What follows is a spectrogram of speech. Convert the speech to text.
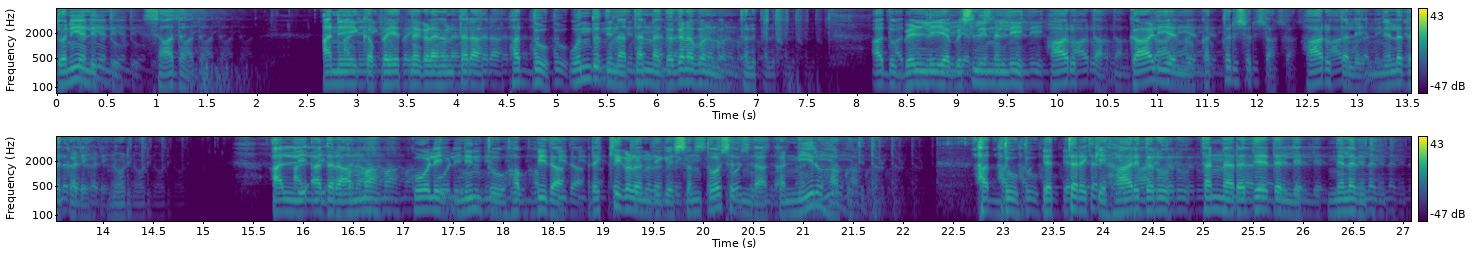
ಧ್ವನಿಯಲ್ಲಿತ್ತು ಸಾಧನೆ. ಅನೇಕ ಪ್ರಯತ್ನಗಳ ನಂತರ ಹದ್ದು ಒಂದು ದಿನ ತನ್ನ ಗಗನವನ್ನು ತಲುಪಿತು. ಅದು ಬೆಳ್ಳಿಯ ಬಿಸಿಲಿನಲ್ಲಿ ಹಾರುತ್ತಾ ಗಾಳಿಯನ್ನು ಕತ್ತರಿಸುತ್ತಾ ಹಾರುತ್ತಲೇ ನೆಲದ ಕಡೆ ನೋಡಿತು. ಅಲ್ಲಿ ಅದರ ಅಮ್ಮ ಕೋಳಿ ನಿಂತು ಹಬ್ಬಿದ ರೆಕ್ಕೆಗಳೊಂದಿಗೆ ಸಂತೋಷದಿಂದ ಕಣ್ಣೀರು ಹಾಕುತ್ತಿದ್ದಳು. ಹದ್ದು ಎತ್ತರಕ್ಕೆ ಹಾರಿದರೂ ತನ್ನ ಹೃದಯದಲ್ಲಿ ನೆಲವಿದೆ.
